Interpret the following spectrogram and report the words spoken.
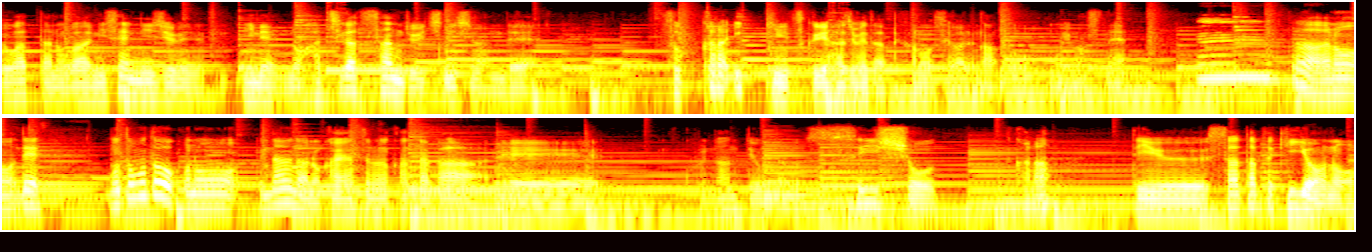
表があったのが2022年の8月31日なんで、そこから一気に作り始めたって可能性はあるなと思いますね。うーん。ただ、あの、で、もともとこの Nuna の開発の方が、えー、これなんて言うんだろう、水晶かな？っていうスタートアップ企業の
